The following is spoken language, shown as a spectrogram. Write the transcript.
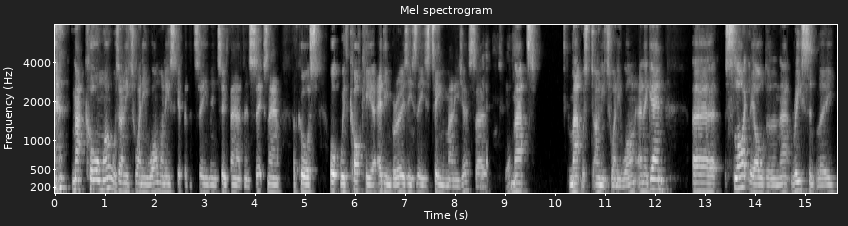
Matt Cornwell was only 21 when he skipped the team in 2006. Now, of course, up with Cocky at Edinburgh as he's his team manager. So Yes, yes. Matt Matt was only 21, and again, uh, slightly older than that. Recently,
